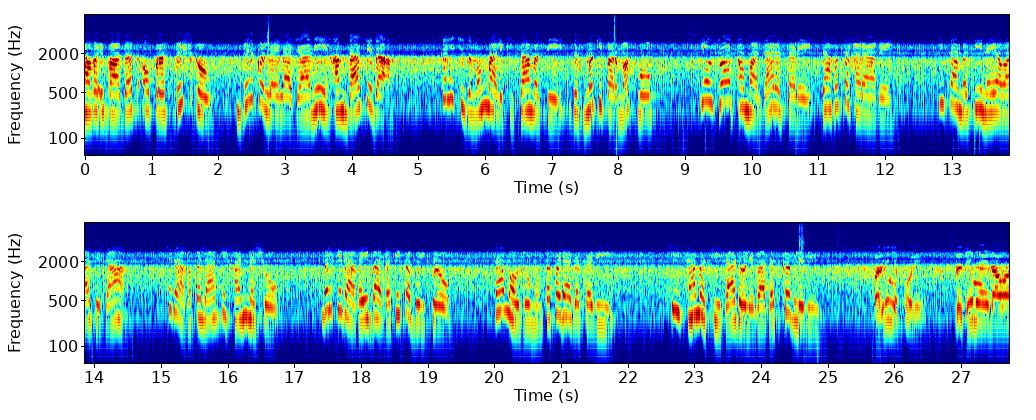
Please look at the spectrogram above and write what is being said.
هغه عبادت او پرستش کوو. بلکل لیلا جانې همداسې ده. کله چې زموږ مالک عیسی مسیح د ځمکې پر مخ و، یو ځوان او مالداره سړی د هغه څخه راغی. عیسی مسیح نه یوازې دا، چې د هغه په لار کې خنډ نه شو، بلکې د هغه عبادت یې قبول کړو. دا موضوع موږ ته په ډاګه کوي، چې عیسی مسیح دا ډول عبادت قبلوي. پر وینې پورې، د دې نه علاوه،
